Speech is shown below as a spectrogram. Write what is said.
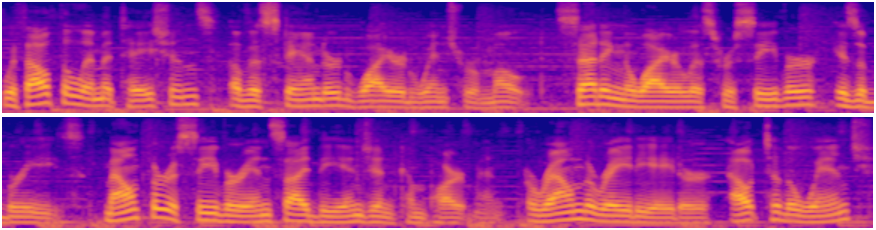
without the limitations of a standard wired winch remote. Setting the wireless receiver is a breeze. Mount the receiver inside the engine compartment, around the radiator, out to the winch,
